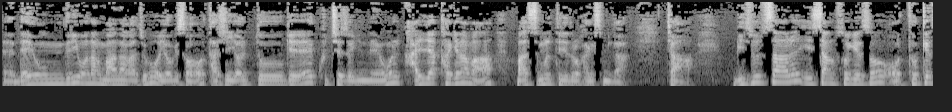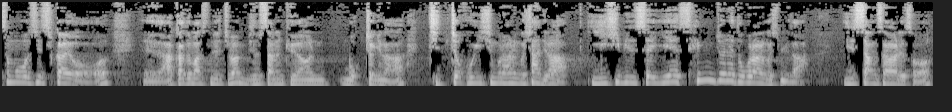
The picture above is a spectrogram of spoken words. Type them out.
내용들이 워낙 많아가지고 여기서 다시 12개의 구체적인 내용을 간략하게나마 말씀을 드리도록 하겠습니다. 자, 미술사를 일상 속에서 어떻게 써먹을 수 있을까요? 예, 아까도 말씀드렸지만 미술사는 교양을 목적이나 지적 호기심으로 하는 것이 아니라 21세기의 생존의 도구라는 것입니다. 일상생활에서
